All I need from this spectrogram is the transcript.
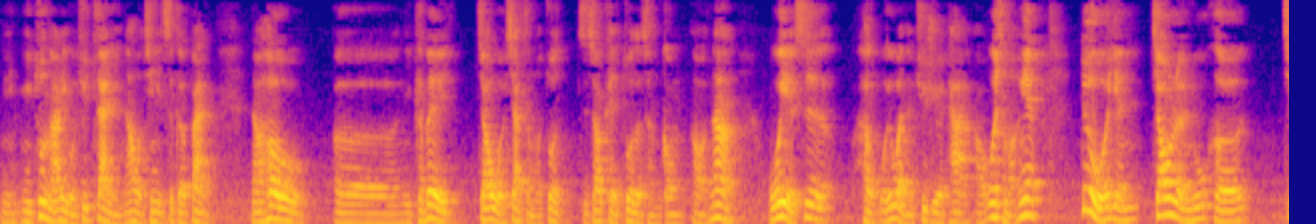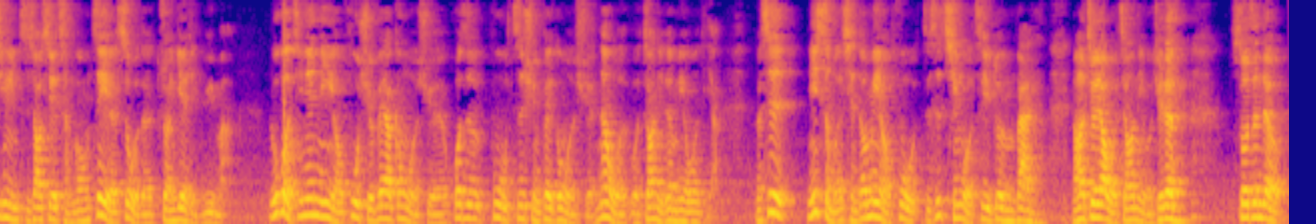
你你住哪里，我去载你，然后我请你吃个饭，然后呃，你可不可以教我一下怎么做直销可以做得成功？哦，那我也是很委婉的拒绝她啊。为什么？因为对我而言，教人如何经营直销事业成功，这也是我的专业领域嘛。”如果今天你有付学费要跟我学，或是付咨询费跟我学，那我我教你都没有问题啊。可是你什么钱都没有付，只是请我吃一顿饭，然后就要我教你，我觉得说真的，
